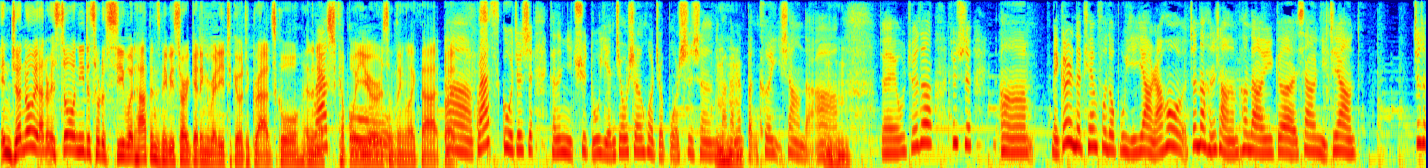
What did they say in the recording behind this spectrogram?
in general, I, don't, I still need to sort of see what happens. Maybe start getting ready to go to grad school in the Grad next couple of years, school. something like that. But 啊，grad school 就是可能你去读研究生或者博士生，对吧？反正本科以上的啊。对，我觉得就是嗯、 每个人的天赋都不一样，然后真的很少能碰到一个像你这样，就是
